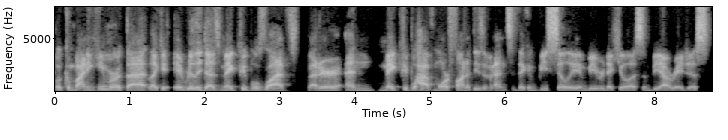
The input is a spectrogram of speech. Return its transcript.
But combining humor with that, like it, it really does make people's lives better and make people have more fun at these events if they can be silly and be ridiculous and be outrageous.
